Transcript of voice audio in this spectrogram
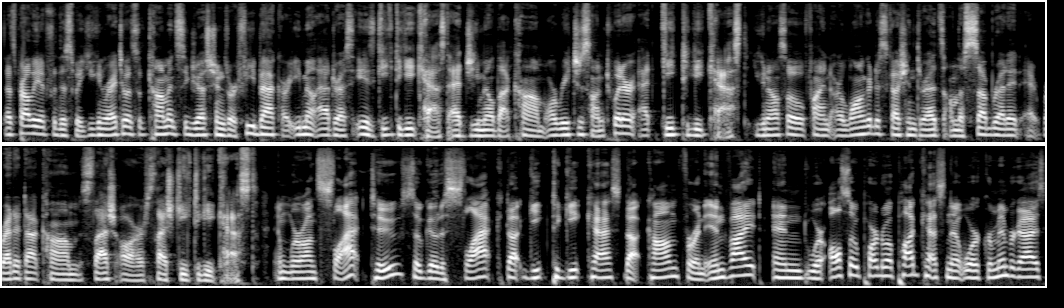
that's probably it for this week. You can write to us with comments, suggestions, or feedback. Our email address is geek2geekcast at gmail.com or reach us on Twitter at geek2geekcast. You can also find our longer discussion threads on the subreddit at reddit.com slash r slash geek2geekcast. And we're on Slack too, so go to slack.geek2geekcast.com for an invite. And we're also part of a podcast network. Remember, guys,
